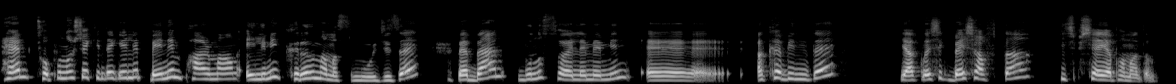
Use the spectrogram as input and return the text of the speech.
hem topun o şekilde gelip benim parmağım elimin kırılmaması mucize ve ben bunu söylememin e, akabinde yaklaşık 5 hafta hiçbir şey yapamadım.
